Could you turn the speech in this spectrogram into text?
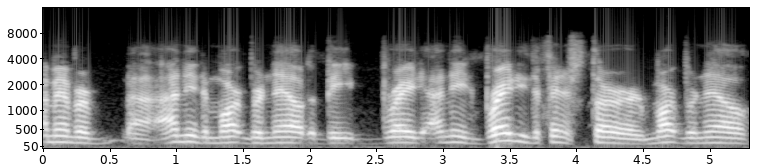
I remember uh, I needed Mark Brunell to beat Brady. I needed Brady to finish third. Mark Brunell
